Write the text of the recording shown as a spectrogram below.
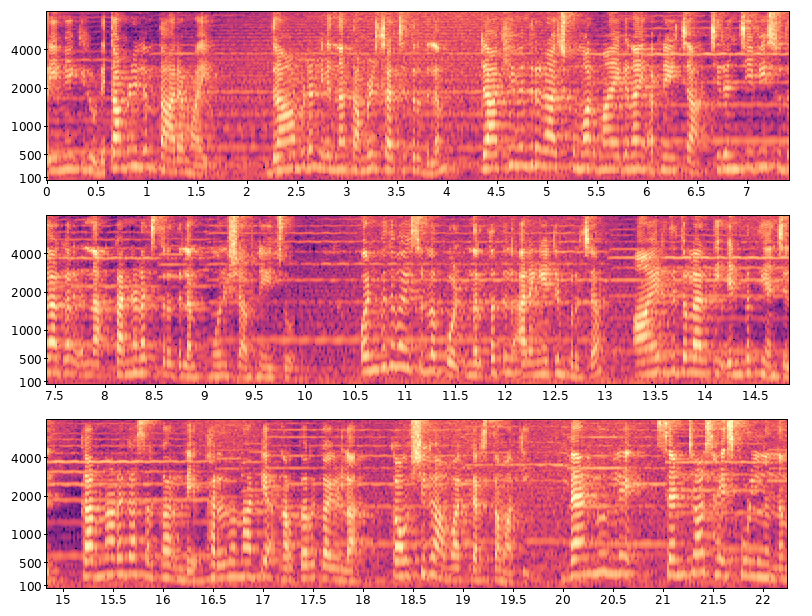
റീമേക്കിലൂടെ തമിഴിലും താരമായി. ദ്രാവിഡൻ എന്ന തമിഴ് ചലച്ചിത്രത്തിലും രാഘവേന്ദ്ര രാജ്കുമാർ നായകനായി അഭിനയിച്ച ചിരഞ്ജീവി സുധാകർ എന്ന കന്നഡ ചിത്രത്തിലും മോനിഷ അഭിനയിച്ചു. ഒൻപത് വയസ്സുള്ളപ്പോൾ നൃത്തത്തിൽ അരങ്ങേറ്റം കുറിച്ച് ആയിരത്തി തൊള്ളായിരത്തി എൺപത്തി അഞ്ചിൽ കർണാടക സർക്കാരിന്റെ ഭരതനാട്യ നർത്തകർക്കായുള്ള കൗശിക അവാർഡ് കരസ്ഥമാക്കി. ബാംഗ്ലൂരിലെ സെന്റ് ജോർജ് ഹൈസ്കൂളിൽ നിന്നും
